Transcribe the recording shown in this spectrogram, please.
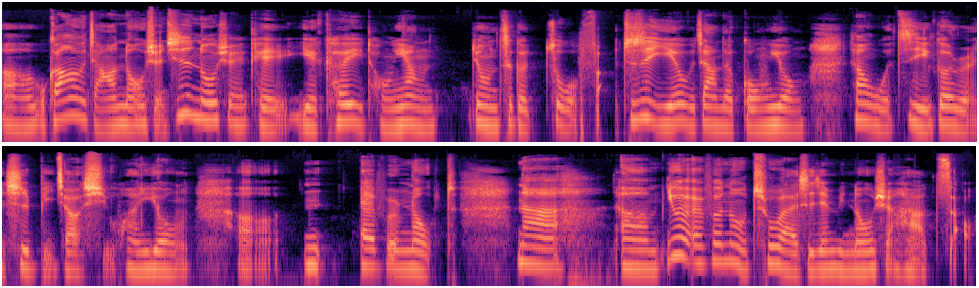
呃，我刚刚有讲到 Notion，其实 Notion 也可以，也可以同样。用这个做法，就是也有这样的功用。但我自己个人是比较喜欢用呃嗯 Evernote。那嗯，因为 Evernote 出来时间比 Notion 还要早，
